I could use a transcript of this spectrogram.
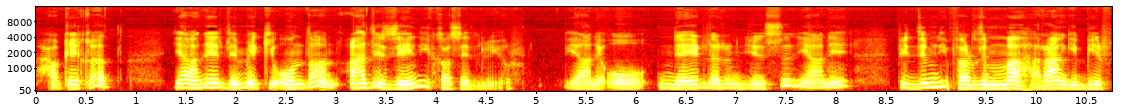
hakikat yani demek ki ondan ahdi zihni kastediliyor. Yani o nehirlerin cinsi yani bir dimni ferdimma herhangi bir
